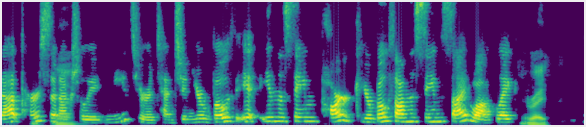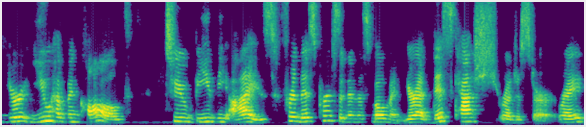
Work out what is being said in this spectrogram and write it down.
that person Yeah. actually needs your attention. You're both in the same park. You're both on the same sidewalk. Like Right. you're you have been called to be the eyes for this person in this moment. You're at this cash register right?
